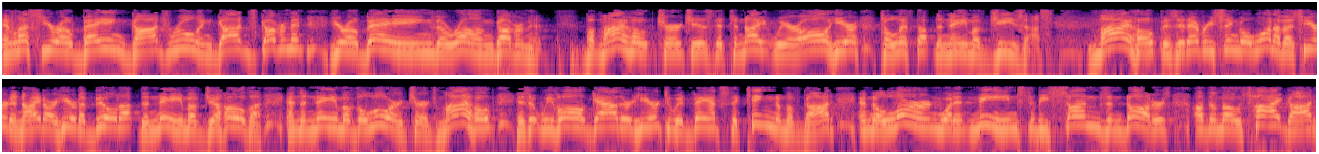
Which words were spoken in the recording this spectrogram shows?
Unless you're obeying God's rule and God's government, you're obeying the wrong government. But my hope, church, is that tonight we are all here to lift up the name of Jesus. My hope is that every single one of us here tonight are here to build up the name of Jehovah and the name of the Lord, church. My hope is that we've all gathered here to advance the kingdom of God and to learn what it means to be sons and daughters of the Most High God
